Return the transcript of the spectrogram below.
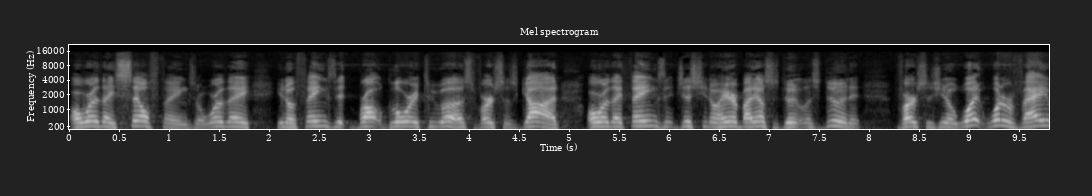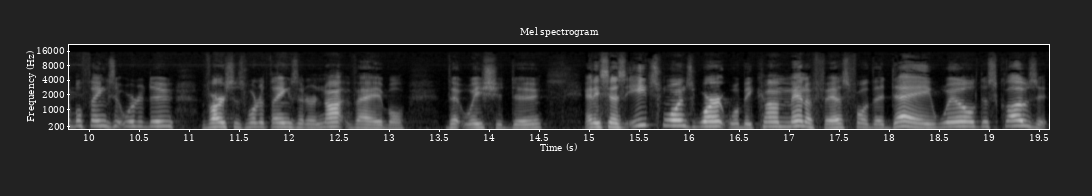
Or were they self things? Or were they, you know, things that brought glory to us versus God? Or were they things that just, you know, hey, everybody else is doing it, let's do it, versus, you know, what, what are valuable things that we're to do versus what are things that are not valuable that we should do? And he says, each one's work will become manifest, for the day will disclose it,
